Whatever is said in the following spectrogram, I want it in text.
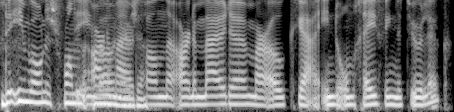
De inwoners van de inwoners Arnhemuiden. van Arnhemuiden, maar ook ja, in de omgeving natuurlijk.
